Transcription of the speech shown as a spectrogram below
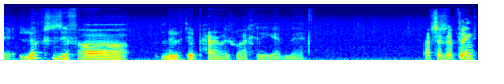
It looks as if our nuclear power is working again there. That's a good thing.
